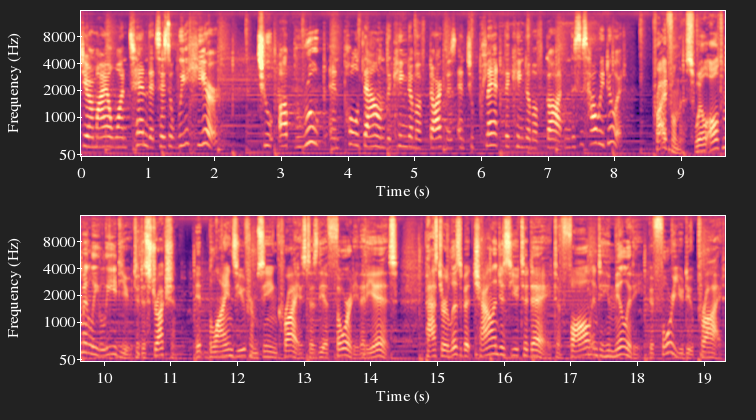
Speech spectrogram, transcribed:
Jeremiah 1:10 that says that we're here to uproot and pull down the kingdom of darkness and to plant the kingdom of God. And this is how we do it. Pridefulness will ultimately lead you to destruction. It blinds you from seeing Christ as the authority that he is. Pastor Elizabeth challenges you today to fall into humility before you do pride.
